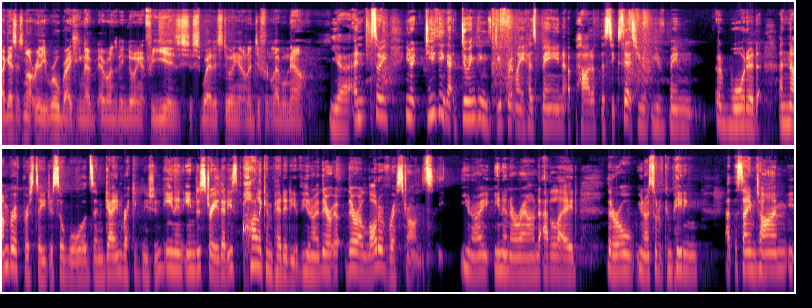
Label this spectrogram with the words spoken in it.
I guess it's not really rule breaking. Everyone's been doing it for years. Just we're just doing it on a different level now. Yeah, and so you know, do you think that doing things differently has been a part of the success? You, you've been awarded a number of prestigious awards and gained recognition in an industry that is highly competitive. You know, there there are a lot of restaurants, you know, in and around Adelaide that are all you know sort of competing at the same time.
